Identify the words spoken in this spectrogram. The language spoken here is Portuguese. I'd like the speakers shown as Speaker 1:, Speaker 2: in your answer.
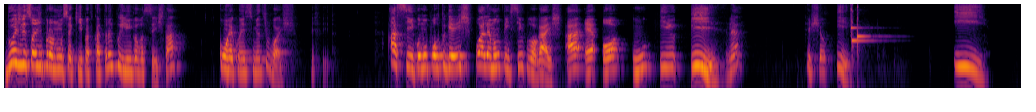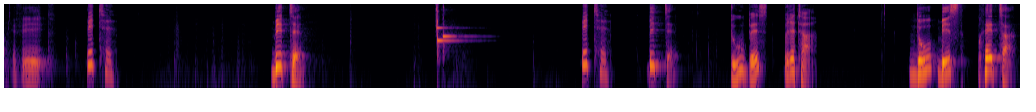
Speaker 1: Duas lições de pronúncia aqui para ficar tranquilinho para vocês, tá? Com reconhecimento de voz. Perfeito. Assim como o português, o alemão tem cinco vogais: A, E, O, U e I, né? Este é o I.
Speaker 2: I.
Speaker 1: Perfeito.
Speaker 2: Bitte.
Speaker 1: Bitte.
Speaker 2: Bitte.
Speaker 1: Bitte.
Speaker 3: Du bist Britta.
Speaker 1: Du bist Britta.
